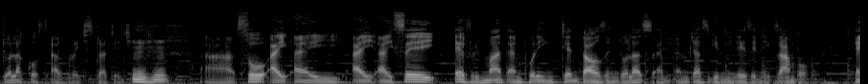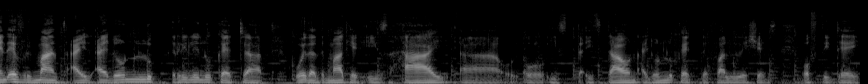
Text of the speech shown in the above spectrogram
dollar cost average strategy. Uh, so I, I, I, I say every month I'm putting ten thousand dollars. I'm, I'm just giving it as an example. And every month I, I don't look really look at uh, whether the market is high uh, or, or is, is down. I don't look at the valuations of the day.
